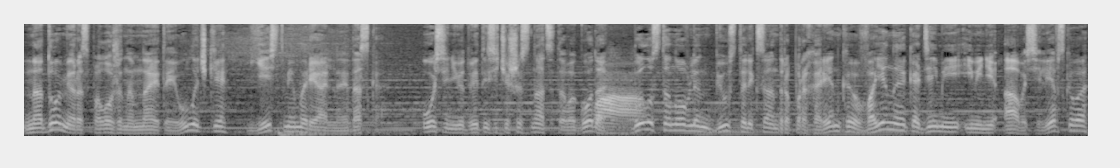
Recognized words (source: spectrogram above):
На доме, расположенном на этой улочке, есть мемориальная доска. Осенью 2016 года был установлен бюст Александра Прохоренко в военной академии имени А. Василевского,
